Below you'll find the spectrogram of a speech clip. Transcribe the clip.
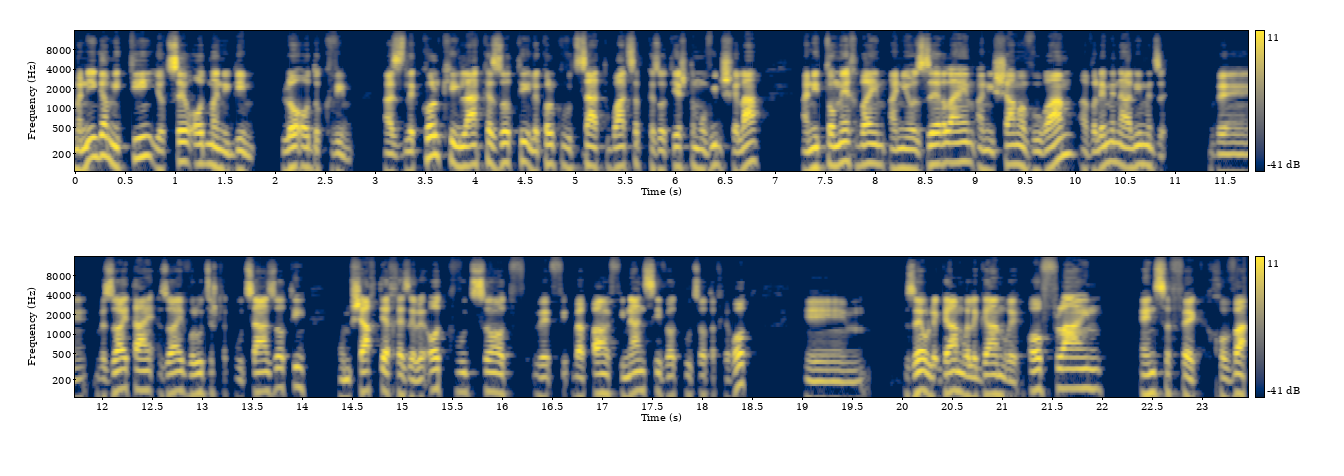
מנהיג אמיתי יוצר עוד מנהיגים, לא עוד עוקבים, אז לכל קהילה כזאת, לכל קבוצת וואטסאפ כזאת יש את המוביל שלה, אני תומך בהם, אני עוזר להם, אני שם עבורם, אבל הם מנהלים את זה. ו- וזו הייתה, האבולוציה של הקבוצה הזאת, המשכתי אחרי זה לעוד קבוצות, והפעם פיננסי ועוד קבוצות אחרות. אמ, זהו לגמרי לגמרי, אופליין אין ספק, חובה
